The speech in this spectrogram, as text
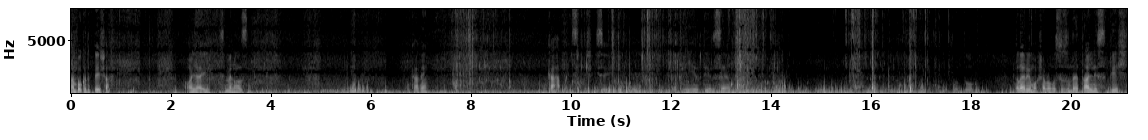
Na boca do peixe, ó. Olha aí, isso é menorzinho. Vem cá, vem. Vem cá, rapaz. Deixa aí. Meu Deus do céu. Galera, eu ia mostrar pra vocês um detalhe nesse peixe.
